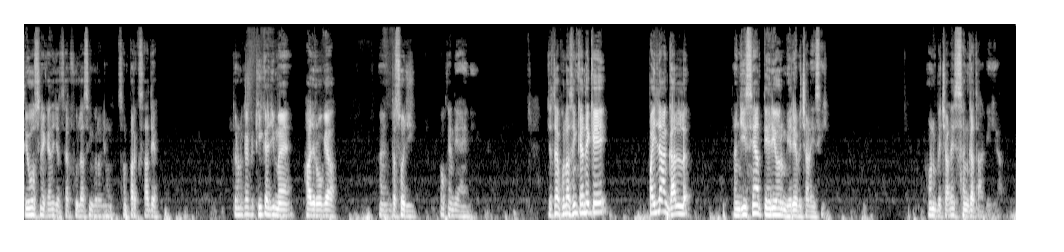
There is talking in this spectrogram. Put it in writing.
ਤੇ ਉਸ ਨੇ ਕਹਿੰਦੇ ਜਦ ਸਰ ਫੂਲਾ ਸਿੰਘ ਹੋਰਾਂ ਨਾਲ ਸੰਪਰਕ ਸਾਧਿਆ, ਤੇ ਉਹਨੂੰ ਕਿਹਾ ਕਿ ਠੀਕ ਹੈ ਜੀ, ਮੈਂ ਹਾਜ਼ਰ ਹੋ ਗਿਆ। ਹੈਂ, ਦੱਸੋ ਜੀ। ਉਹ ਕਹਿੰਦੇ ਆਏ ਨਹੀਂ ਜਿੱਥੇ ਫੂਲਾ ਸਿੰਘ ਕਹਿੰਦੇ ਕਿ ਪਹਿਲਾਂ ਗੱਲ ਰਣਜੀਤ ਸਿੰਘ ਤੇਰੇ ਔਰ ਮੇਰੇ ਵਿਚਾਲੇ ਸੀ। ਹੁਣ ਵਿਚਾਲੇ ਸੰਗਤ ਆ ਗਈ ਆ।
